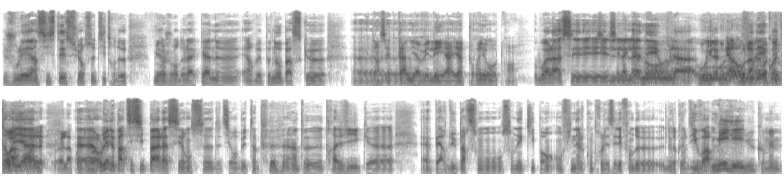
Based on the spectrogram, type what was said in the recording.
Je voulais insister sur ce titre de meilleur joueur de la Cannes, euh, Hervé Penaud, parce que. Dans cette Cannes, il y avait les Yaya Touré et autres. Hein. Voilà, c'est l'année où la, où, il la équatoriale. alors lui ne participe pas à la séance de tir au but un peu, un peu tragique, euh, euh, perdue par son, son équipe en, finale contre les éléphants de, de, Côte d'Ivoire. Mais il est élu quand même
